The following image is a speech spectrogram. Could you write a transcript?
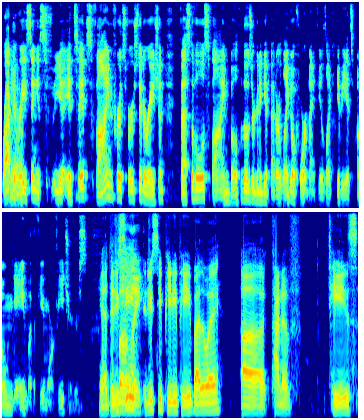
Rocket Yeah. Racing is yeah, it's it's fine for its first iteration. Festival is fine. Both of those are going to get better. Lego Fortnite feels like it could be its own game with a few more features. Yeah, did you But, see? like- did you see PDP by the way? Uh, kind of tease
